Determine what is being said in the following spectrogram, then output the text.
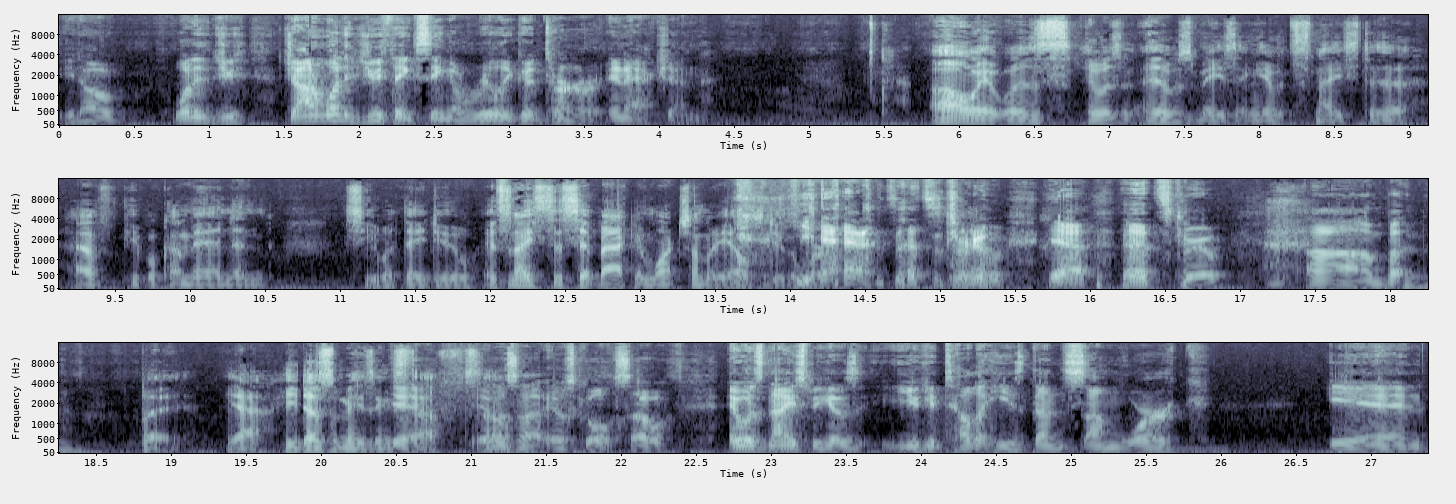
you know, what did you, John? What did you think seeing a really good Turner in action? Oh, it was it was it was amazing. It was nice to have people come in and see what they do. It's nice to sit back and watch somebody else do the work. Yeah, that's true. Yeah, that's true. Um, but But yeah, he does amazing yeah, stuff. it was uh, it was cool. So it was nice because you could tell that he's done some work in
